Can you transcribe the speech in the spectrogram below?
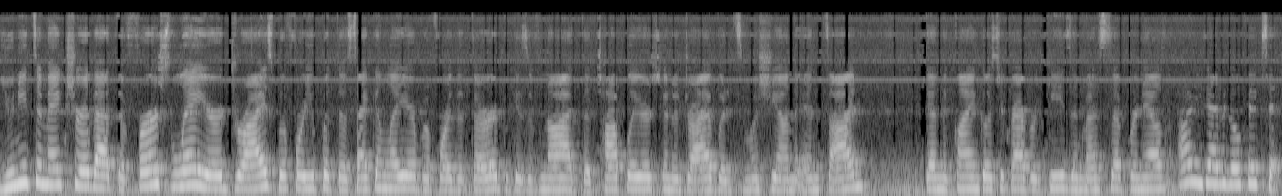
you need to make sure that the first layer dries before you put the second layer before the third because if not, the top layer is going to dry but it's mushy on the inside. Then the client goes to grab her keys and messes up her nails. Oh, you got to go fix it.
